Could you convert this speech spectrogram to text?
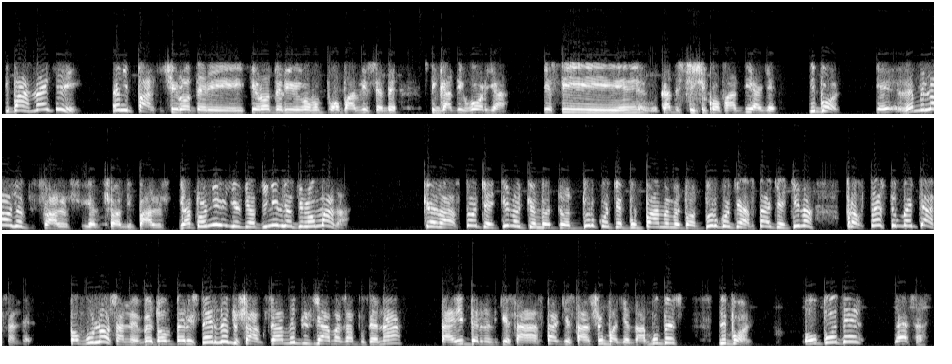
οι Παναθηναϊκοί. Δεν υπάρχει χειρότερη, χειρότερη οπαδή σε- στην κατηγόρια και στη, κάτι στη συκοφαντία. Και... Λοιπόν, και δεν μιλάω για τους άλλους, για τους αντιπάλους, για, τον ίδιο, για την ίδια την ομάδα. Και αυτό και εκείνο και με τον Τούρκο και που πάμε με τον Τούρκο και αυτά και εκείνα προχτές τους μπεκιάσανε. Το βουλώσανε. Με τον Περιστέρι δεν τους άκουσα, δεν τους διάβαζα πουθενά. Στα ίντερνετ και στα αυτά και στα σούπα και τα μούπες. Λοιπόν, οπότε... Γεια σας.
